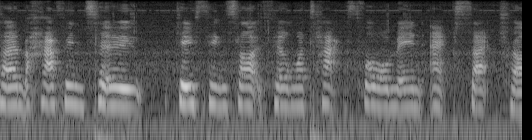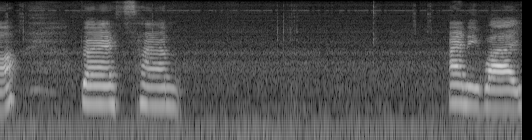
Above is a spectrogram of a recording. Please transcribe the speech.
um, having to do things like fill my tax forming etc but um, anyway.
